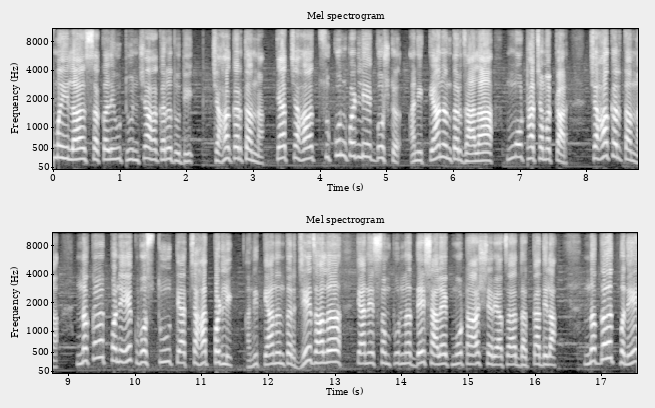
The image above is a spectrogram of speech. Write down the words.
महिला सकाळी उठून चहा करत होती. चहा करताना त्या चहात चुकून पडली एक गोष्ट आणि त्यानंतर झाला मोठा चमत्कार. चहा करताना नकळतपणे एक वस्तू त्या चहात पडली आणि त्यानंतर जे झालं त्याने संपूर्ण देशाला एक मोठा आश्चर्याचा धक्का दिला. नकळतपणे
